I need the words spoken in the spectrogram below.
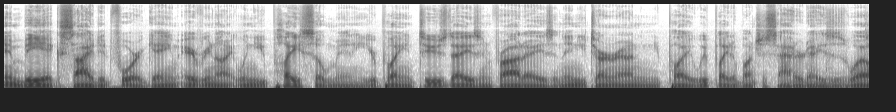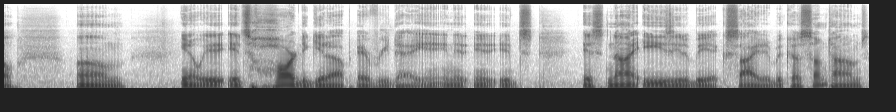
and be excited for a game every night when you play so many. You're playing Tuesdays and Fridays, and then you turn around and you play. We played a bunch of Saturdays as well. Um, you know, it, it's hard to get up every day, and it, it, it's it's not easy to be excited because sometimes,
